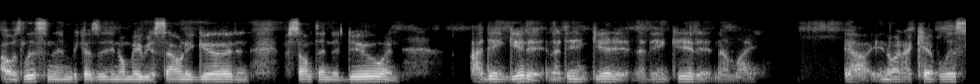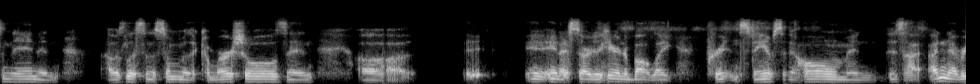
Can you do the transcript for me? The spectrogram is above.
I was listening because you know maybe it sounded good and something to do, and I didn't get it, and I didn't get it, and I didn't get it, and I'm like, yeah, you know, and I kept listening, and I was listening to some of the commercials, and uh, and I started hearing about like printing stamps at home, and this I, I never,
